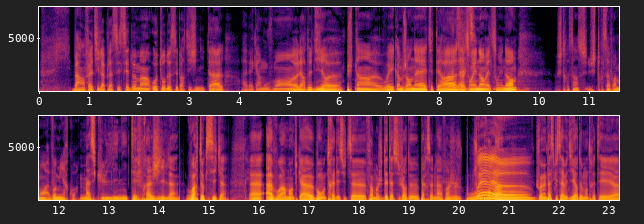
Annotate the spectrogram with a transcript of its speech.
ben, en fait, il a placé ses deux mains autour de ses parties génitales. Avec un mouvement, euh, l'air de dire euh, putain, euh, vous voyez comme j'en ai, etc. Exact. Elles sont énormes, elles sont énormes. Je trouve ça, ins- je trouve ça vraiment à vomir, quoi. masculinité fragile, voire toxique, euh, à voir. Mais en tout cas, euh, bon, très déçu de ce... Enfin, moi, je déteste ce genre de personnes-là. Enfin, je, je Ouais, comprends pas. euh, Je vois même pas ce que ça veut dire de montrer tes euh,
